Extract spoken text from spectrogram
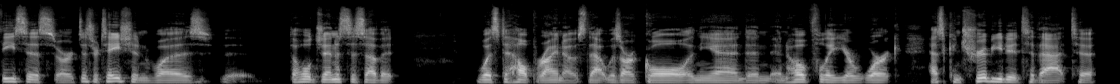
thesis or dissertation was uh, the whole genesis of it was to help rhinos. That was our goal in the end, and and hopefully your work has contributed to that to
